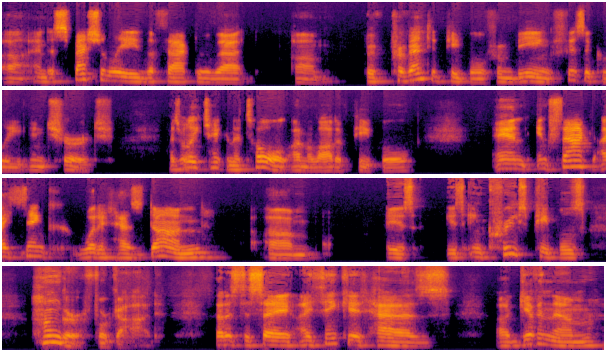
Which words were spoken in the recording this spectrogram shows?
uh, and especially the factor that um, pre- prevented people from being physically in church, has really taken a toll on a lot of people. And in fact, I think what it has done um, is, is increase people's hunger for God. That is to say, I think it has uh, given them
